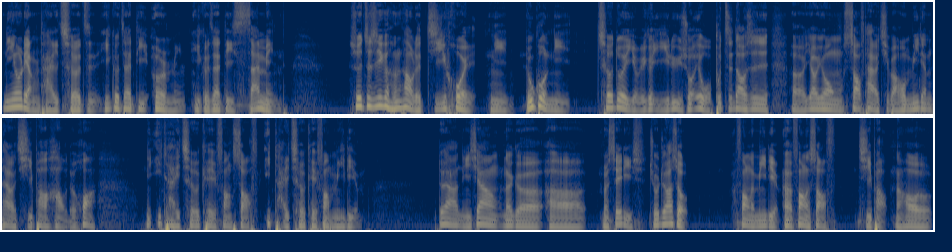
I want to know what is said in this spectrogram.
你有两台车子，一个在第二名，一个在第三名，所以这是一个很好的机会。你如果你车队有一个疑虑，说：“诶，我不知道是呃要用 soft tire 起跑或 medium tire 起跑好的话，你一台车可以放 soft，一台车可以放 medium。对啊，你像那个呃 Mercedes George Russell 放了 medium，呃放了 soft 起跑，然后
